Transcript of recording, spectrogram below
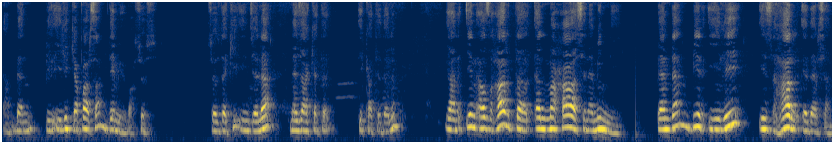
yani ben bir iyilik yaparsam demiyor bak söz. Sözdeki incele nezakete dikkat edelim. Yani in azharta el mahasine minni. Benden bir iyiliği izhar edersen,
